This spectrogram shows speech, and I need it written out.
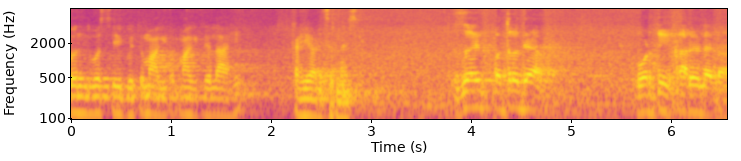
बंदोबस्त एक इथं मागित मागितलेला आहे. काही अडचण नाही सर. तसं एक पत्र द्या वरती कार्यालयाला.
